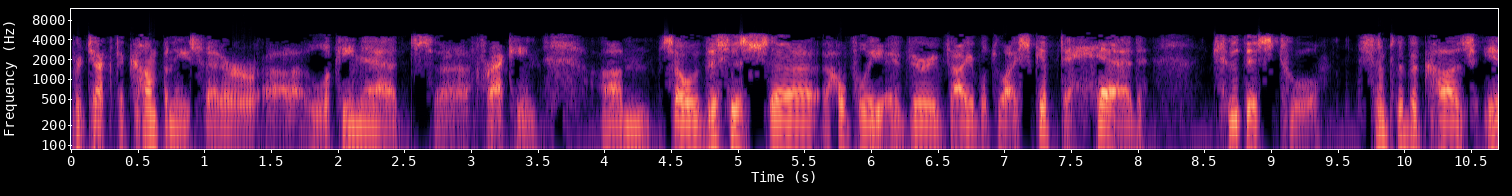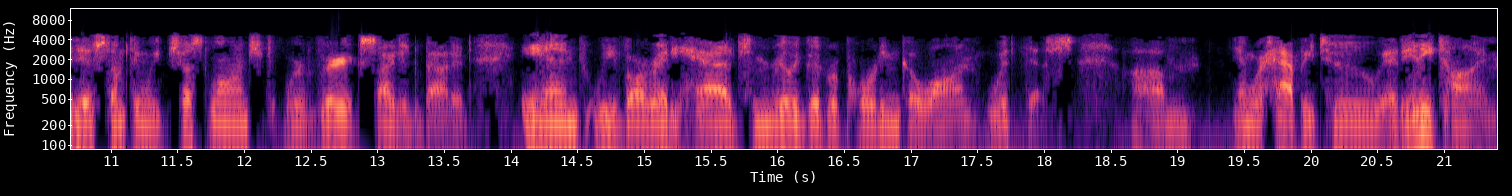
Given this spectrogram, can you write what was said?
protect the companies that are uh, looking at uh, fracking? Um, so this is uh, hopefully a very valuable tool. I skipped ahead to this tool simply because it is something we just launched. We're very excited about it, and we've already had some really good reporting go on with this. Um, and we're happy to, at any time,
